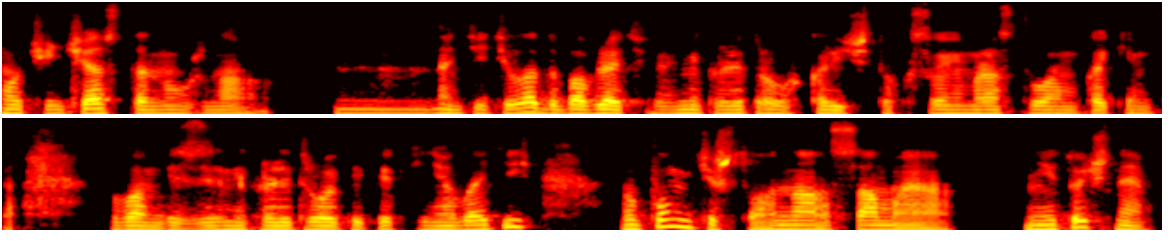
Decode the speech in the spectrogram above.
очень часто нужно антитела добавлять в микролитровых количествах к своим растворам каким-то. Вам без микролитровой пипетки не обойтись. Но помните, что она самая неточная,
